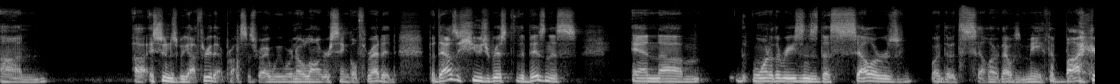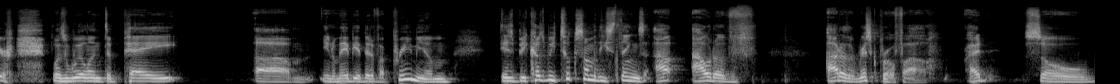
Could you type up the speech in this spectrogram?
on uh, as soon as we got through that process, right? We were no longer single threaded. But that was a huge risk to the business. And um, one of the reasons the sellers, or the seller, that was me, the buyer was willing to pay, um, you know, maybe a bit of a premium, is because we took some of these things out out of out of the risk profile, right? So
